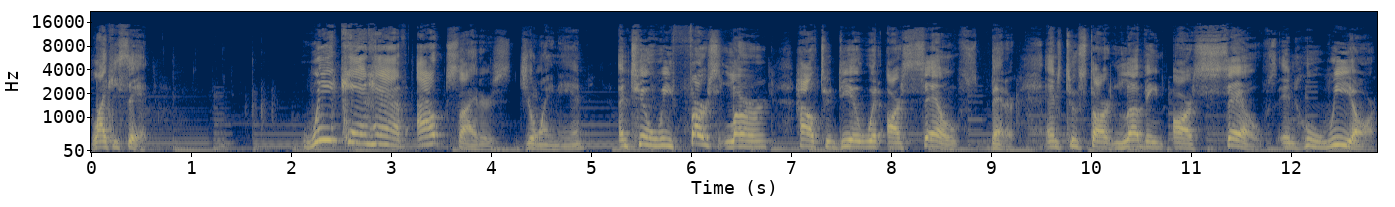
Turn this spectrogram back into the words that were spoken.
like he said, we can't have outsiders join in until we first learn how to deal with ourselves better and to start loving ourselves and who we are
